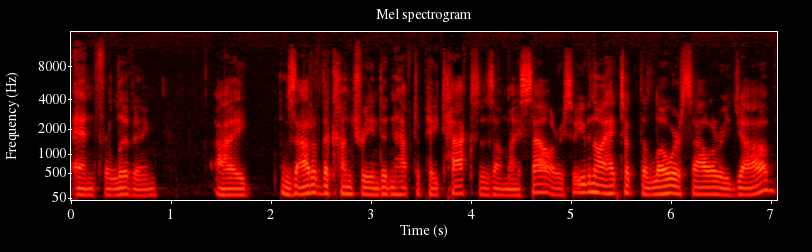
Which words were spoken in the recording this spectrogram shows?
and for living. I was out of the country and didn't have to pay taxes on my salary. So even though I took the lower salary job,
